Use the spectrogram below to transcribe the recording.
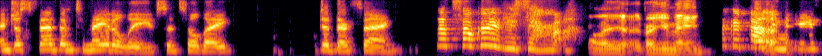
and just fed them tomato leaves until they did their thing. That's so good of you, Sarah. Oh, yeah, very humane. A I named,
